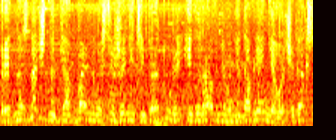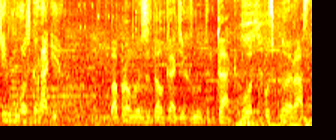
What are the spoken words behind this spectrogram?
Предназначена для бального снижения температуры и выравнивания давления в очагах сильного сгорания. Попробую затолкать их внутрь. Так, вот впускной растр.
